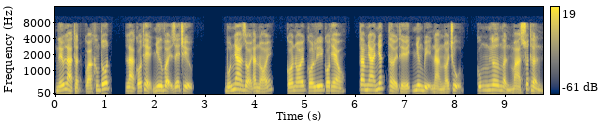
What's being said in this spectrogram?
nếu là thật quá không tốt, là có thể như vậy dễ chịu. Bốn nha giỏi ăn nói, có nói có lý có theo, tam nha nhất thời thế nhưng bị nàng nói trụ, cũng ngơ ngẩn mà xuất thần.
